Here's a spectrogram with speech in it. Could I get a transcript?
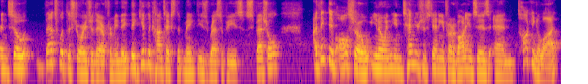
And so that's what the stories are there for me. They, they give the context that make these recipes special. I think they've also, you know, in, in 10 years of standing in front of audiences and talking a lot,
